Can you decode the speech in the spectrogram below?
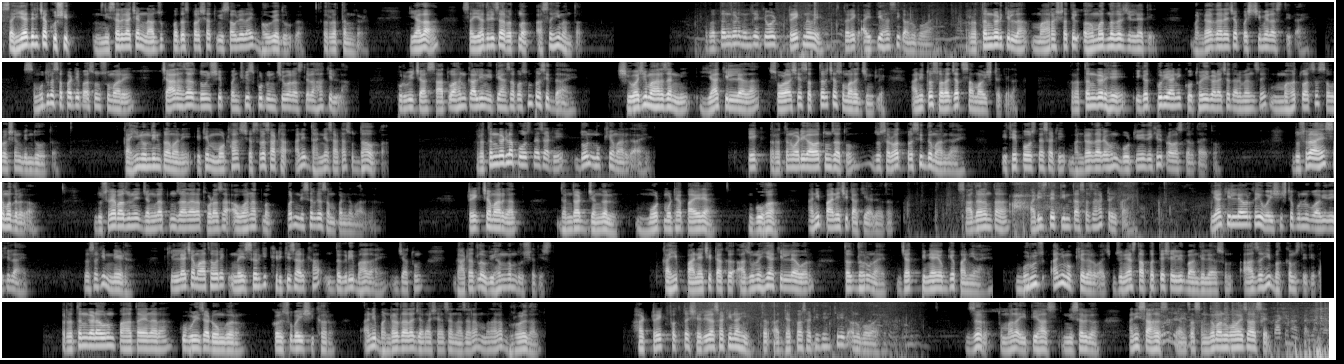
सह्याद्रीच्या कुशीत निसर्गाच्या नाजूक पदस्पर्शात विसावलेला एक भव्य दुर्ग रतनगड. याला सह्याद्रीचा रत्न असंही म्हणतात. रतनगड म्हणजे केवळ ट्रेक नव्हे तर एक ऐतिहासिक अनुभव आहे. रतनगड किल्ला महाराष्ट्रातील अहमदनगर जिल्ह्यातील भंडारदाऱ्याच्या पश्चिमेला स्थित आहे. समुद्र सपाटीपासून सुमारे चार हजार दोनशे पंचवीस फूट उंचीवर असलेला हा किल्ला पूर्वीच्या सातवाहनकालीन इतिहासापासून प्रसिद्ध आहे. शिवाजी महाराजांनी या किल्ल्याला सोळाशे सत्तरच्या सुमारास जिंकले आणि तो स्वराज्यात समाविष्ट केला. रतनगड हे इगतपुरी आणि कोथळीगडाच्या दरम्यानचं एक महत्त्वाचं संरक्षण बिंदू होतं. काही नोंदींप्रमाणे इथे मोठा शस्त्रसाठा आणि धान्यसाठा सुद्धा होता. रतनगडला पोहोचण्यासाठी दोन मुख्य मार्ग आहेत. एक रतनवाडी गावातून जातो जो सर्वात प्रसिद्ध मार्ग आहे. इथे पोहोचण्यासाठी भंडारदाऱ्याहून बोटीने देखील प्रवास करता येतो. दुसरं आहे समुद्रगाव. दुसऱ्या बाजूने जंगलातून जाणारा थोडासा आव्हानात्मक पण निसर्गसंपन्न मार्ग. ट्रेकच्या मार्गात धनदाट जंगल मोठमोठ्या पायऱ्या गुहा आणि पाण्याची टाकी आढळतात साधारणतः अडीच ते तीन तासाचा हा ट्रेक आहे. या किल्ल्यावर काही वैशिष्ट्यपूर्ण बाबी देखील आहेत. जसं की नेढ. किल्ल्याच्या माथावर एक नैसर्गिक खिडकीसारखा दगडी भाग आहे ज्यातून घाटातलं विहंगम दृश्य दिसतं. काही पाण्याची टाकं अजूनही या किल्ल्यावर तग धरून आहेत ज्यात पिण्यायोग्य पाणी आहे. बुरुज आणि मुख्य दरवाजे जुन्या स्थापत्य शैलीत बांधलेले असून आजही भक्कम स्थितीत आहे रतनगडावरून पाहता येणारा कुबळीचा डोंगर कळसुबाई शिखर आणि भंडारदारा जलाशयाचा नजारा मनाला भुरळ घालतो. हा ट्रेक फक्त शरीरासाठी नाही तर अध्यात्मासाठी देखील एक अनुभव आहे. जर तुम्हाला इतिहास निसर्ग आणि साहस यांचा संगम अनुभवायचा असेल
